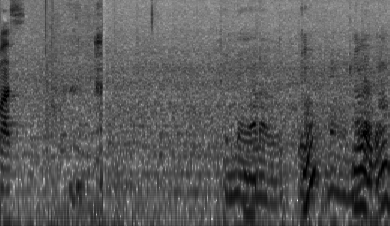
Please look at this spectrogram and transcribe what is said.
பாஸ் நல்லா இருக்கும்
